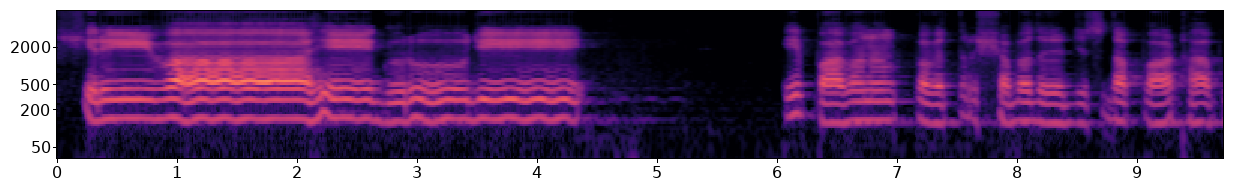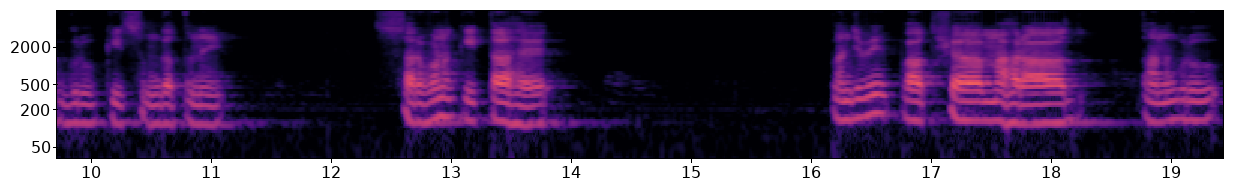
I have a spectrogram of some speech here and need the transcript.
ਸ਼੍ਰੀ ਵਾਹਿਗੁਰੂ ਜੀ। ਇਹ ਪਾਵਨ ਪਵਿੱਤਰ ਸ਼ਬਦ ਜਿਸ ਦਾ ਪਾਠ ਆਪ ਗੁਰੂ ਕੀ ਸੰਗਤ ਨੇ ਸਰਵਣ ਕੀਤਾ ਹੈ। ਪੰਜਵੇਂ ਪਾਤਸ਼ਾਹ ਮਹਾਰਾਜ ਧੰਨ ਗੁਰੂ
